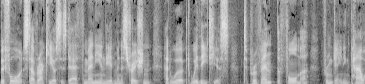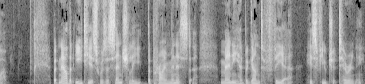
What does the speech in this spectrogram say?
Before Stavrakios' death, many in the administration had worked with Aetius to prevent the former from gaining power. But now that Aetius was essentially the prime minister, many had begun to fear his future tyranny.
